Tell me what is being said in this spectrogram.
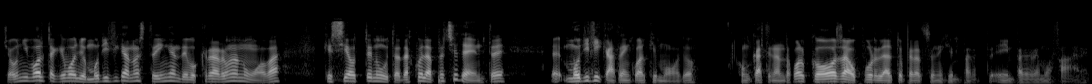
cioè ogni volta che voglio modificare una stringa devo creare una nuova che sia ottenuta da quella precedente eh, modificata in qualche modo, concatenando qualcosa oppure le altre operazioni che impar impareremo a fare.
